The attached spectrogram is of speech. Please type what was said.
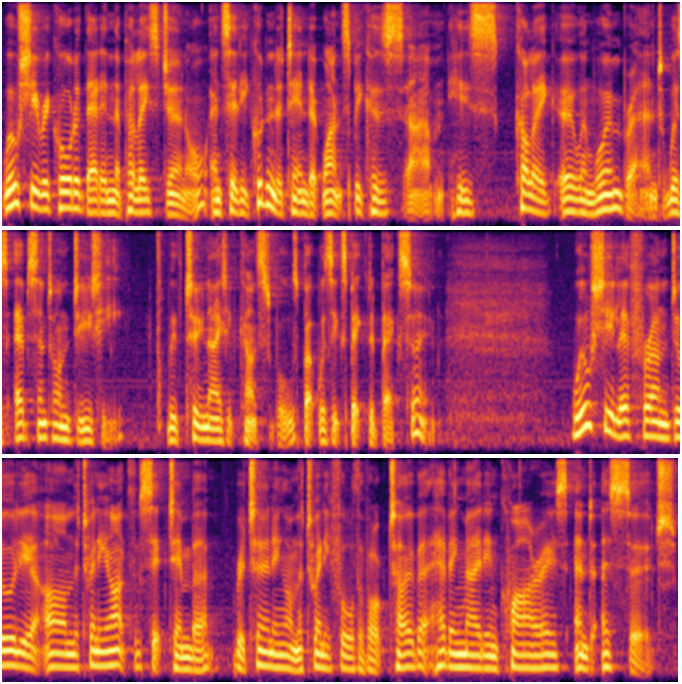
Wilshire recorded that in the police journal and said he couldn't attend at once because um, his colleague Erwin Wurmbrand was absent on duty with two native constables but was expected back soon. Wilshire left for Undoolya on the 29th of September, returning on the 24th of October, having made inquiries and a search.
